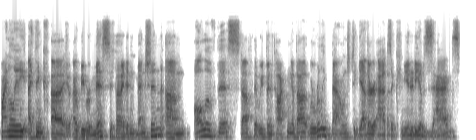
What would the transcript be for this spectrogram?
Finally, I think uh, I would be remiss if I didn't mention um, all of this stuff that we've been talking about. We're really bound together as a community of Zags,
